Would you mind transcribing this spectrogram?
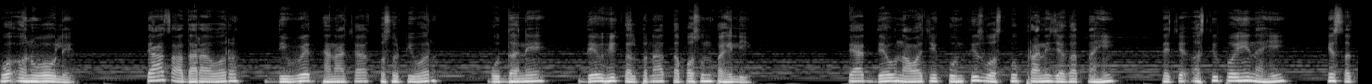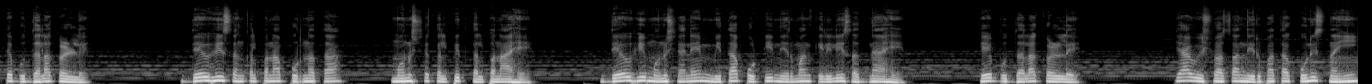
व अनुभवले. त्याच आधारावर दिव्य ज्ञानाच्या कसोटीवर बुद्धाने देव ही कल्पना तपासून पाहिली. त्यात देव नावाची कोणतीच वस्तू प्राणी जगात नाही त्याचे अस्तित्वही नाही हे सत्य बुद्धाला कळले. देव ही संकल्पना पूर्णतः मनुष्यकल्पित कल्पना आहे. देव ही मनुष्याने मितापोटी निर्माण केलेली संज्ञा आहे. हे बुद्धाला कळले. या विश्वाचा निर्माता कोणीच नाही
